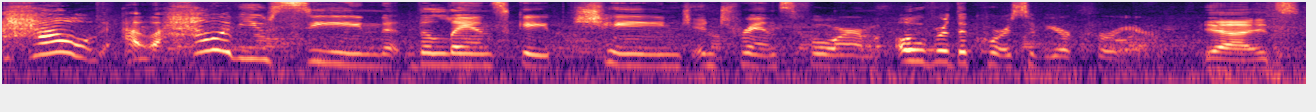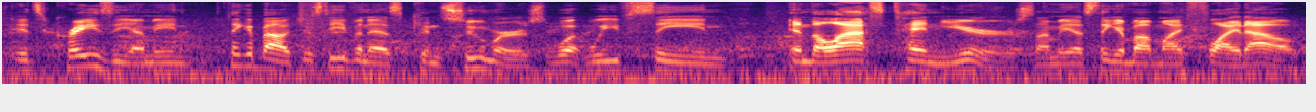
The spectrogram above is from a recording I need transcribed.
How, how have you seen the landscape change and transform over the course of your career? Yeah, it's, it's crazy. I mean, think about just even as consumers, what we've seen in the last 10 years. I mean, I was thinking about my flight out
